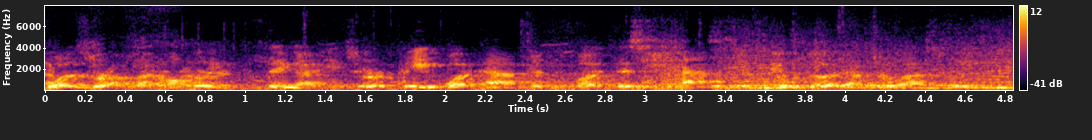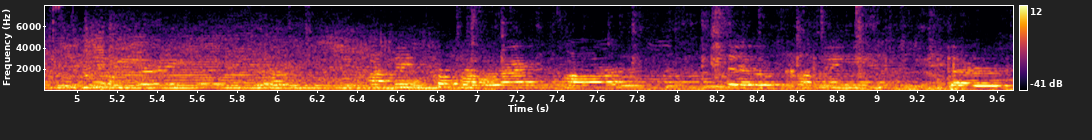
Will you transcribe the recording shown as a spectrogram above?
was rough. I don't really think I need to repeat what happened, but this has to feel good after last week. Coming from a wrecked to coming in third.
